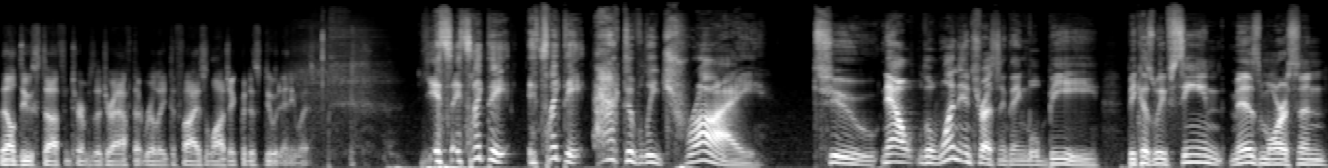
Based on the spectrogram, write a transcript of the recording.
they'll do stuff in terms of the draft that really defies logic, but just do it anyways. It's it's like they it's like they actively try to now. The one interesting thing will be because we've seen Miz Morrison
